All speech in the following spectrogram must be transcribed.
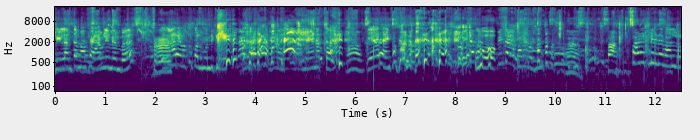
వీళ్ళంతా మా ఫ్యామిలీ మెంబర్స్ ఒక్కొక్కరు ముందుకి ఇంకొకరు పడట్లేదే వాళ్ళు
